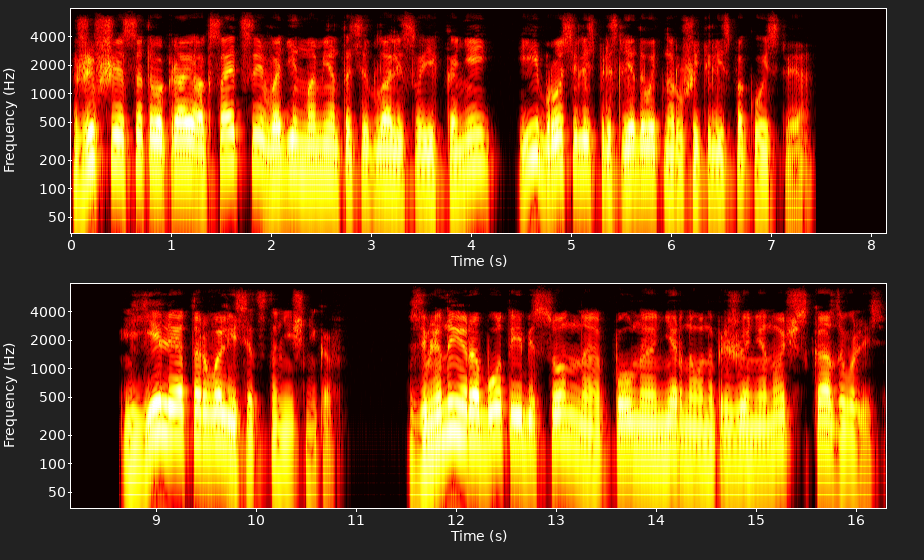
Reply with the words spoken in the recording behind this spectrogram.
Жившие с этого края оксайцы в один момент оседлали своих коней и бросились преследовать нарушителей спокойствия. Еле оторвались от станичников. Земляные работы и бессонная, полная нервного напряжения ночь сказывались,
